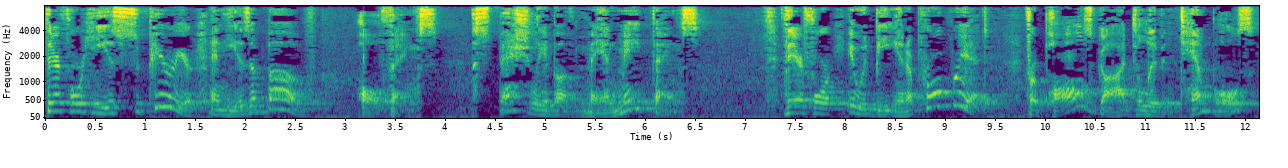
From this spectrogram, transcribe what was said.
therefore he is superior and he is above all things, especially above man made things. Therefore, it would be inappropriate for Paul's God to live in temples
